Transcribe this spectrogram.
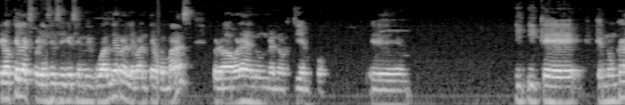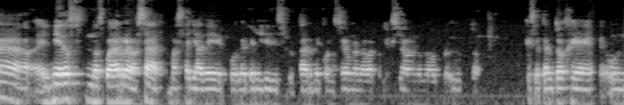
Creo que la experiencia sigue siendo igual de relevante o más, pero ahora en un menor tiempo. Eh, y, que, que, nunca el miedo nos pueda rebasar, más allá de poder venir y disfrutar de conocer una nueva colección, un nuevo producto, que se te antoje un,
